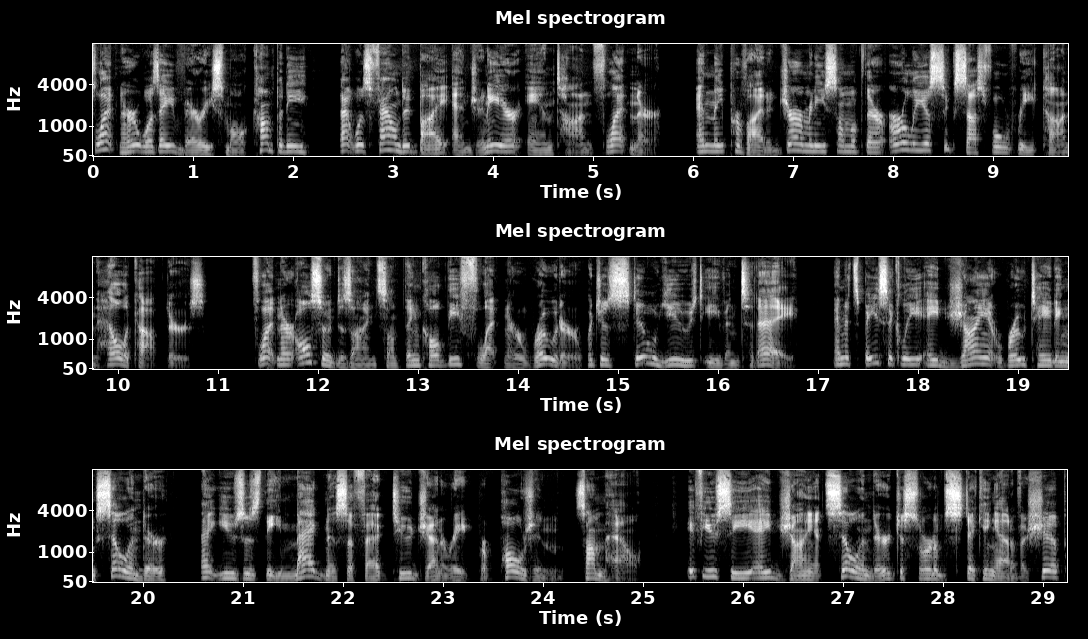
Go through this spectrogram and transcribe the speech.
Flettner was a very small company that was founded by engineer Anton Flettner, and they provided Germany some of their earliest successful recon helicopters. Flettner also designed something called the Flettner rotor, which is still used even today, and it's basically a giant rotating cylinder that uses the Magnus effect to generate propulsion, somehow. If you see a giant cylinder just sort of sticking out of a ship,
